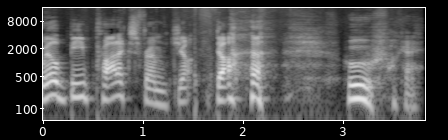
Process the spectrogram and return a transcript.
will be products from John Don okay.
